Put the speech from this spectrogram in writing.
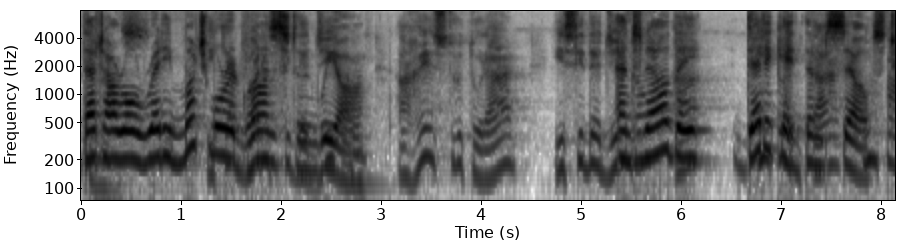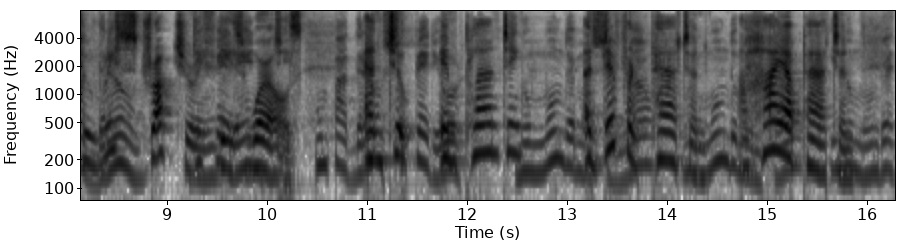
that are already much more advanced than we are. And now they dedicate themselves to restructuring these worlds and to implanting a different pattern, a higher pattern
